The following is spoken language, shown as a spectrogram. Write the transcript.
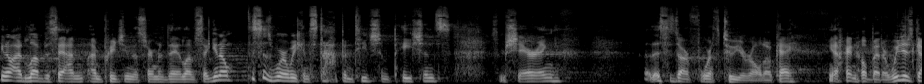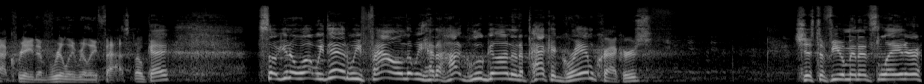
you know, I'd love to say I'm, I'm preaching the sermon today. I'd love to say, you know, this is where we can stop and teach some patience, some sharing. This is our fourth two year old, okay? Yeah, I know better. We just got creative really, really fast, okay? So, you know what we did? We found that we had a hot glue gun and a pack of graham crackers. Just a few minutes later,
